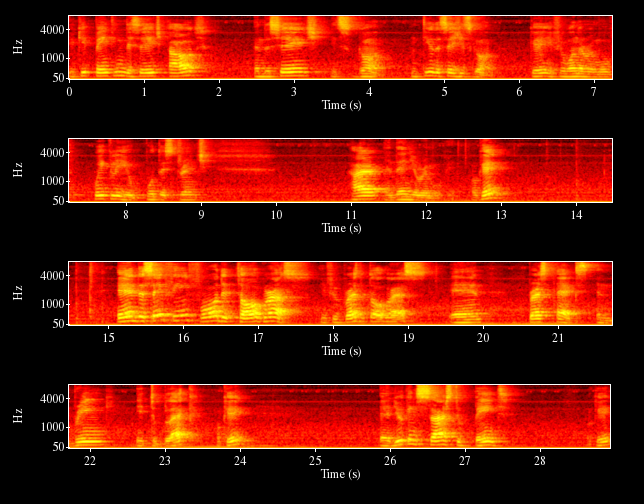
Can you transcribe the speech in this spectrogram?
you keep painting the sage out and the sage is gone. Until the sage is gone. Okay if you want to remove quickly you put the strength higher and then you remove it. Okay? And the same thing for the tall grass. If you press the tall grass and press X and bring it to black okay? And you can start to paint okay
